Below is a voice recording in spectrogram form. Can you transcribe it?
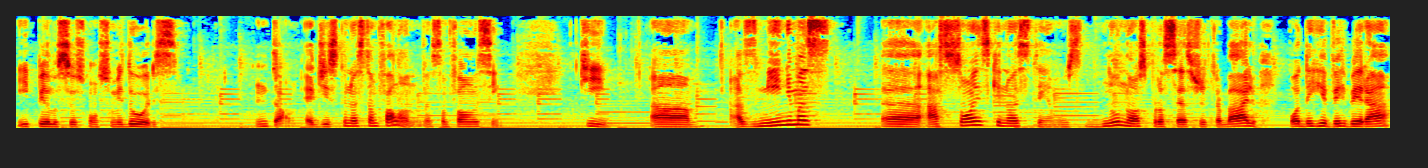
e pelos seus consumidores. Então, é disso que nós estamos falando. Nós estamos falando assim que uh, as mínimas uh, ações que nós temos no nosso processo de trabalho podem reverberar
